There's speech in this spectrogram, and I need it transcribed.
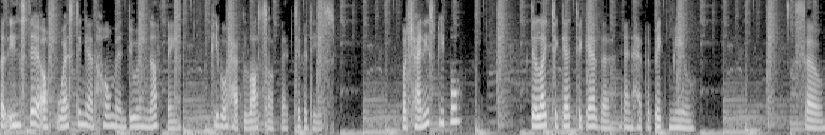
But instead of resting at home and doing nothing, people have lots of activities. For Chinese people, they like to get together and have a big meal. So,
